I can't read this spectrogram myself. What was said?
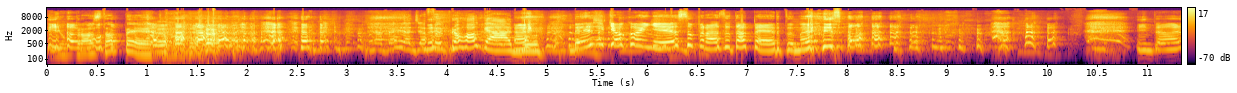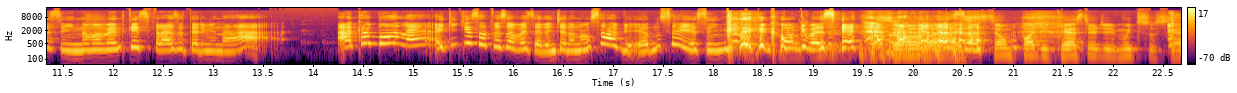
E o prazo tá perto. Na verdade, já foi prorrogado. Desde que eu conheço, o prazo tá perto, né? Então, assim, no momento que esse prazo terminar, acabou, né? Aí o que, que essa pessoa vai ser? A gente ainda não sabe. Eu não sei, assim, como que vai ser. Você é um, você é um podcaster de muito sucesso.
